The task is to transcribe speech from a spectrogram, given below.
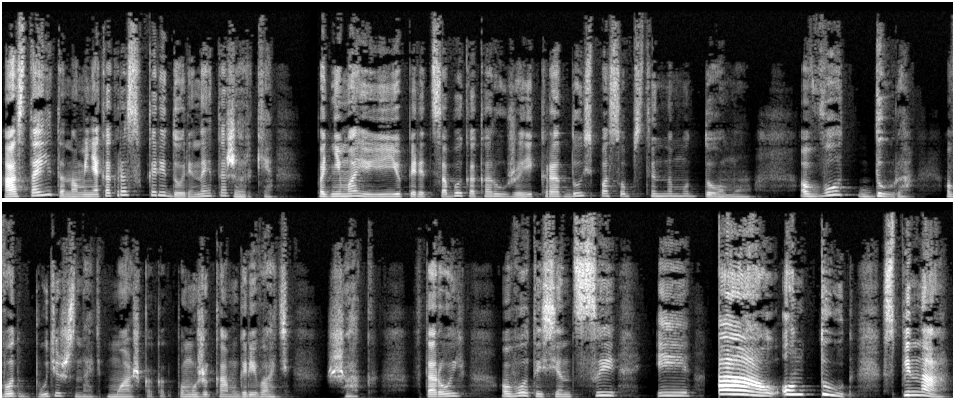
А стоит она у меня как раз в коридоре на этажерке – Поднимаю ее перед собой как оружие и крадусь по собственному дому. Вот дура! Вот будешь знать, Машка, как по мужикам горевать. Шаг. Второй. Вот и сенцы, и... Ау! Он тут! Спина!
